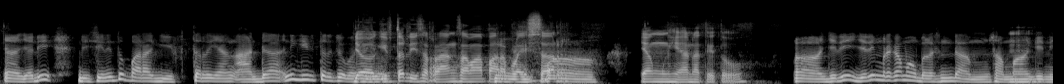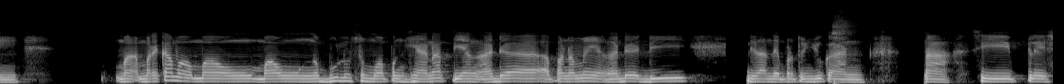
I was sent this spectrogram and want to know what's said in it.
Nah, jadi di sini tuh para gifter yang ada, ini gifter coba Ya, Cuk. gifter diserang sama para Hmm, pleasure ah. yang mengkhianat itu. Ah, jadi jadi mereka mau balas dendam sama Hmm. gini. Ma- mereka mau mau mau ngebunuh semua pengkhianat yang ada apa namanya yang ada di di lantai pertunjukan. Nah, si place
